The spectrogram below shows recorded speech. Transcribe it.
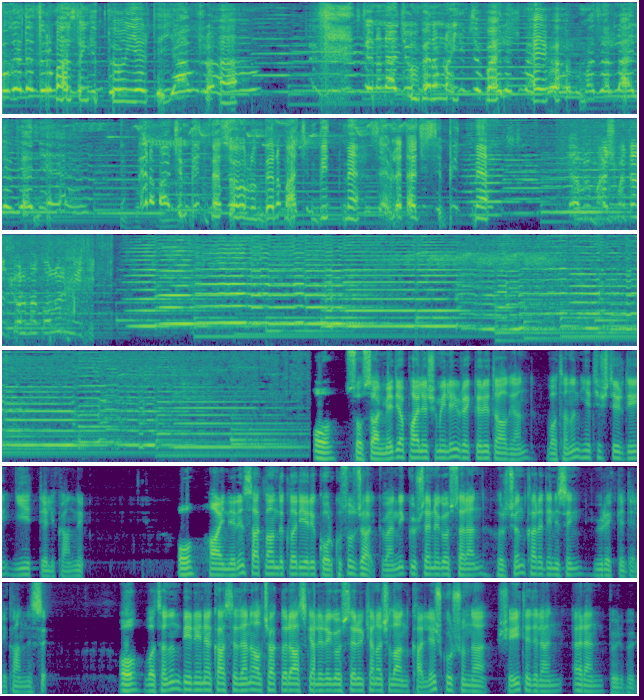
bu kadar durmazsın gittiğin yerde yavrum. Senin acın benimle kimse paylaşmaya oğlum azarlayla beni. Benim acım bitmez oğlum, benim acım bitmez. Evlat acısı bitmez. Yavrum açmadan solmak olur muydu? O, sosyal medya paylaşımıyla yürekleri dağlayan, vatanın yetiştirdiği yiğit delikanlı. O, hainlerin saklandıkları yeri korkusuzca güvenlik güçlerine gösteren hırçın Karadeniz'in yürekli delikanlısı. O, vatanın birliğine kasteden alçakları askerlere gösterirken açılan kalleş kurşunla şehit edilen Eren Bülbül.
